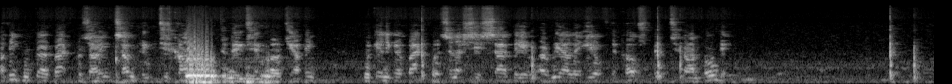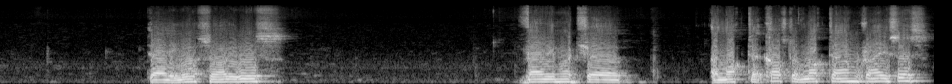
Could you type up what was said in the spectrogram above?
I think we'll go backwards. I think some people just can't afford the new technology. I think we're going to go backwards, and that's just sadly a reality of the cost. People just can't afford it. There you go. So it is very much a, a lockdown, cost of lockdown crisis.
